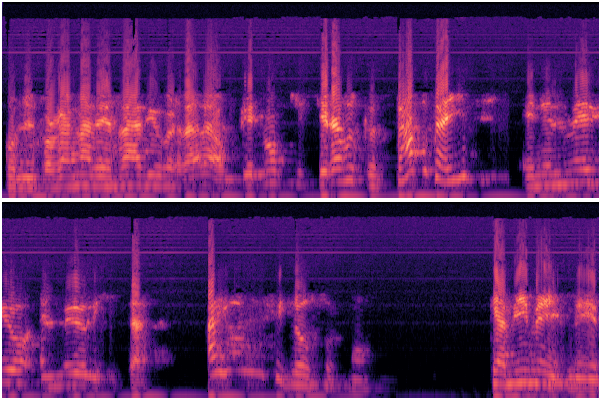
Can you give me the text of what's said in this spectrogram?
con el programa de radio, ¿verdad? Aunque no quisiéramos que estamos ahí en el medio, el medio digital. Hay un filósofo que a mí me, me,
